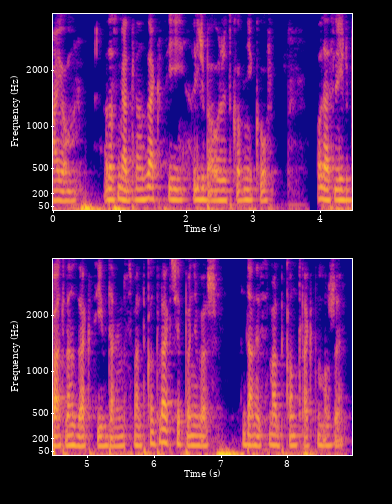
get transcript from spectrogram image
mają rozmiar transakcji, liczba użytkowników oraz liczba transakcji w danym smart kontrakcie, ponieważ dany smart kontrakt może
